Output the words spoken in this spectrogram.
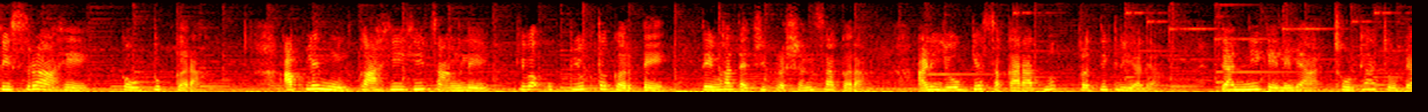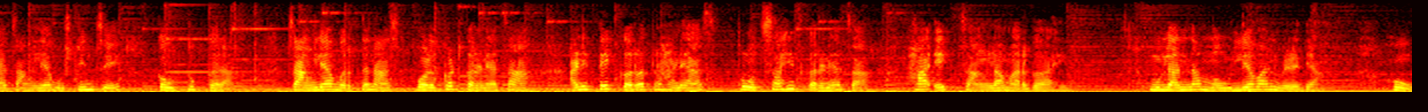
तिसरं आहे कौतुक करा. आपले मूल काहीही चांगले किंवा उपयुक्त करते तेव्हा त्याची प्रशंसा करा आणि योग्य सकारात्मक प्रतिक्रिया द्या. त्यांनी केलेल्या छोट्या छोट्या चांगल्या गोष्टींचे कौतुक करा. चांगल्या वर्तनास बळकट करण्याचा आणि ते करत राहण्यास प्रोत्साहित करण्याचा हा एक चांगला मार्ग आहे. मुलांना मौल्यवान वेळ द्या. हो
